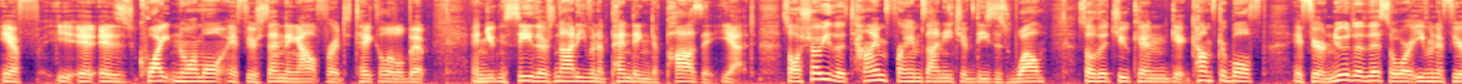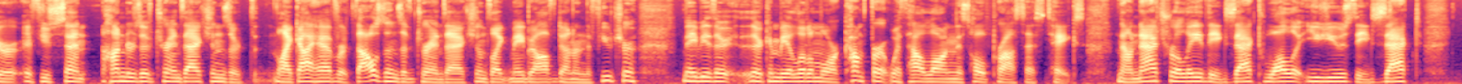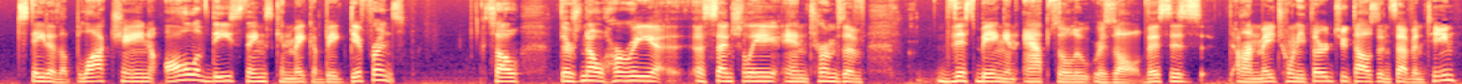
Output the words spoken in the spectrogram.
if it is quite normal if you're sending out for it to take a little bit and you can see there's not even a pending deposit yet. So I'll show you the time frames on each of these as well so that you can get comfortable if, you're new to this or even if you're if you sent hundreds of transactions or like I have or thousands of transactions like maybe I've done in the future maybe there there can be a little more comfort with how long this whole process takes. Now naturally the exact wallet you use the exact state of the blockchain. All of these things can make a big difference. So there's no hurry, uh, essentially, in terms of this being an absolute result. This is on May 23rd, 2017.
